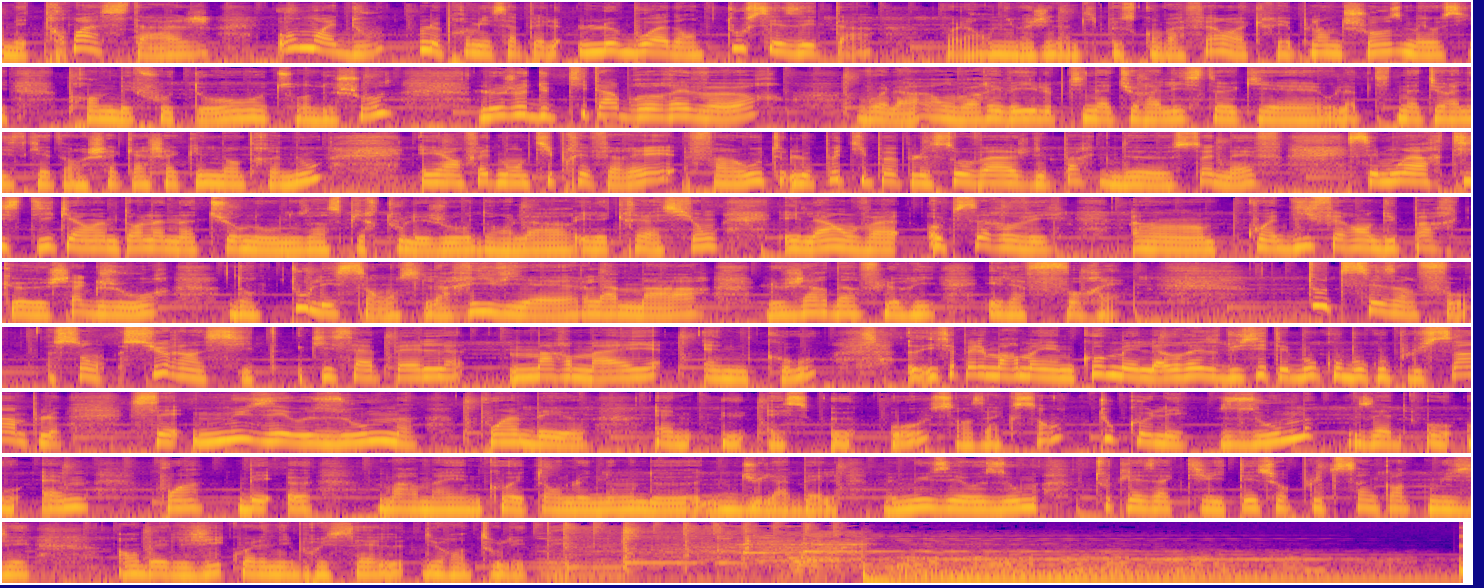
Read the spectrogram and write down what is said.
mais trois stages au mois d'août. Le premier s'appelle Le bois dans tous ses états. Voilà, on imagine un petit peu ce qu'on va faire. On va créer plein de choses, mais aussi prendre des photos, toutes sortes de choses. Le jeu du petit arbre rêveur. Voilà, on va réveiller le petit naturaliste qui est, ou la petite naturaliste qui est en chacun, chacune d'entre nous. Et en fait, mon petit préféré, fin août, le petit peuple sauvage du parc de Senef. C'est moins artistique et en même temps, la nature nous, nous inspire tous les jours dans l'art et les créations. Et là, on va observer un coin différent du parc euh, chaque jour, dans tous les sens, la rivière, la mare, le jardin fleuri et la forêt toutes ces infos sont sur un site qui s'appelle Marmaille Co. Il s'appelle Marmaille Co, mais l'adresse du site est beaucoup beaucoup plus simple. C'est museozoom.be. M-U-S-E-O, sans accent, tout collé, zoom, Z-O-O-M.be. Marmaille Co étant le nom du label. Mais Muséozoom, toutes les activités sur plus de 50 musées en Belgique, Wallonie, Bruxelles, durant tout l'été.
